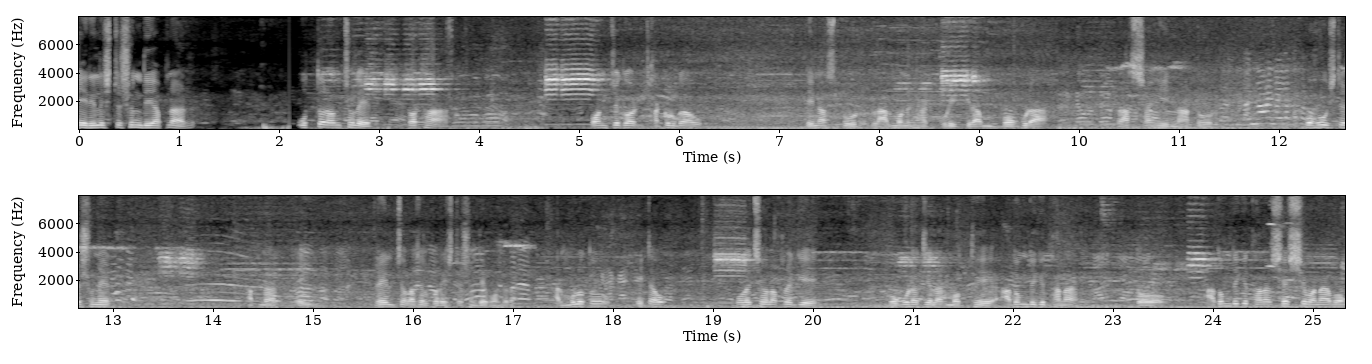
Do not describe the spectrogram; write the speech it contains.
এই রেল স্টেশন দিয়ে আপনার উত্তরাঞ্চলের তথা পঞ্চগড়, ঠাকুরগাঁও দিনাজপুর, লালমনিরহাট, কুড়িগ্রাম, বগুড়া, রাজশাহী, নাটোর, বহু স্টেশনের আপনার এই রেল চলাচল করে স্টেশন দিয়ে বন্ধুরা। আর মূলত এটাও পড়েছে হলো আপনাকে বগুড়া জেলার মধ্যে আদমদিঘি থানা। তো আদমদিঘি থানার শেষ সীমানা এবং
